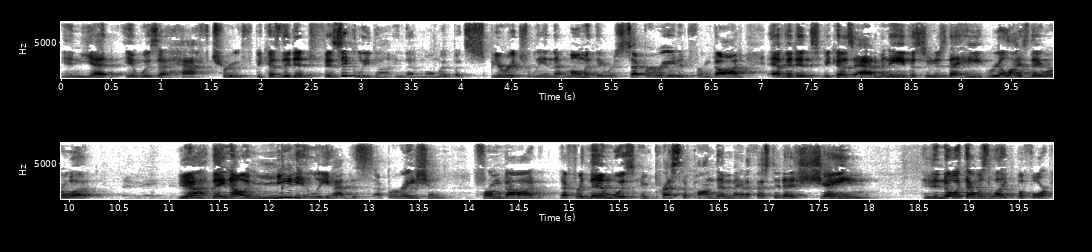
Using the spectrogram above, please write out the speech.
And yet it was a half truth because they didn't physically die in that moment, but spiritually in that moment they were separated from God. Evidence because Adam and Eve, as soon as they eat, realized they were what? Yeah, they now immediately had this separation from God that for them was impressed upon them, manifested as shame. They didn't know what that was like before.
